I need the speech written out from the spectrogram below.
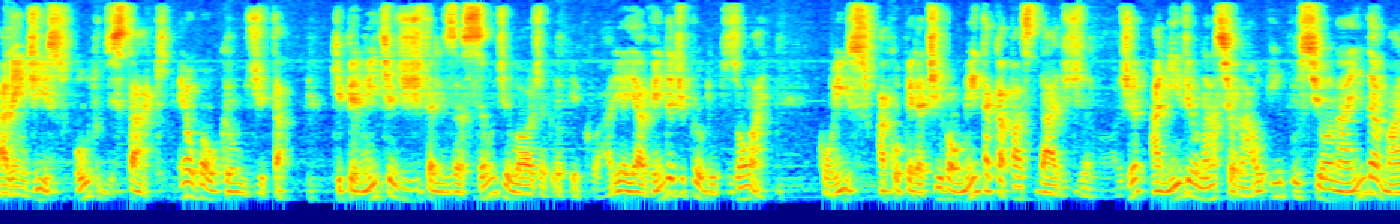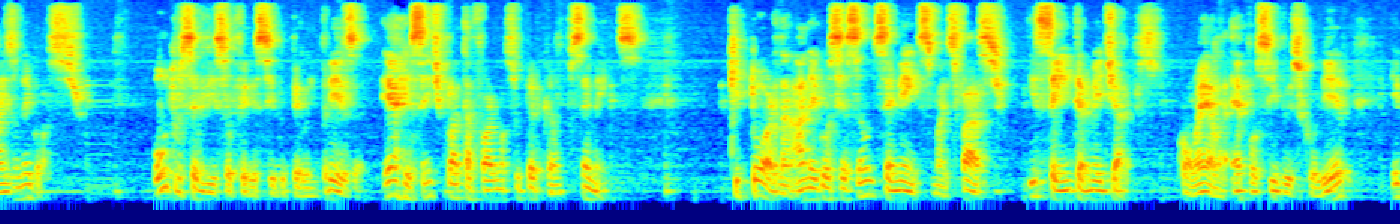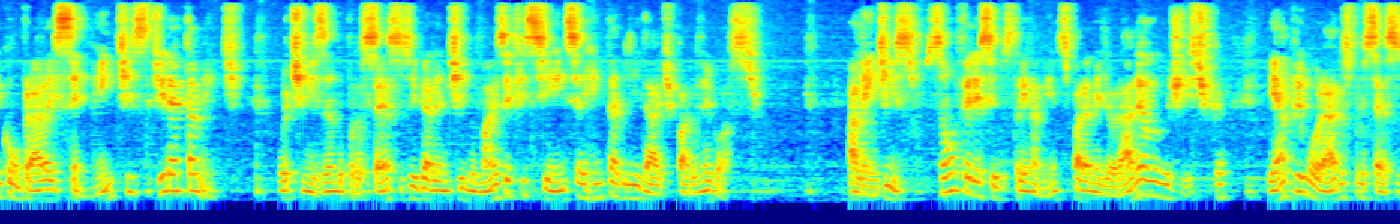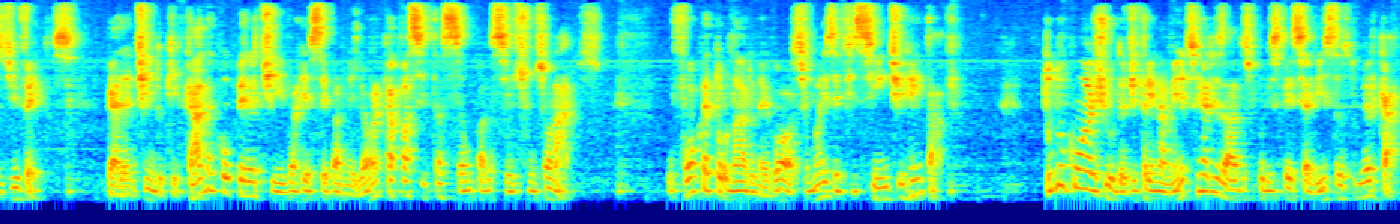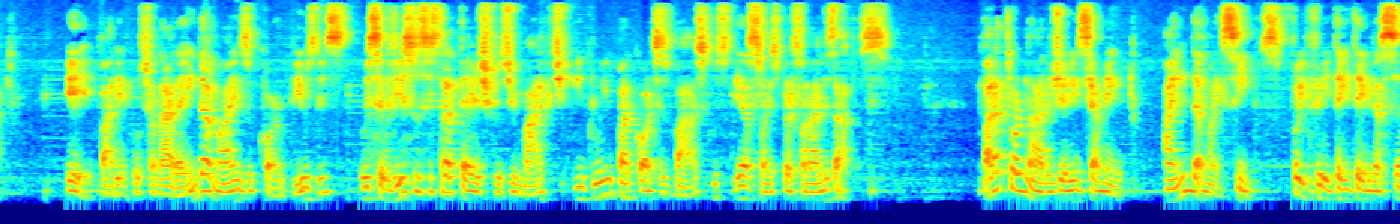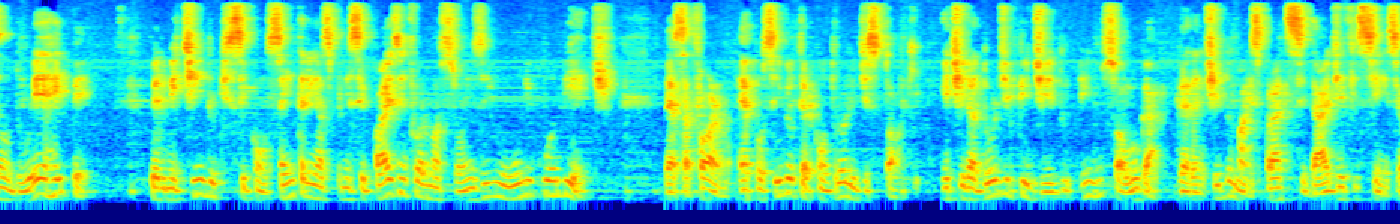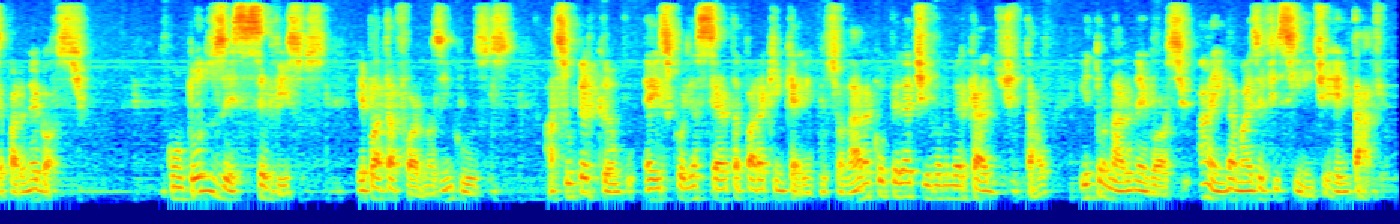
Além disso, outro destaque é o balcão digital, que permite a digitalização de loja agropecuária e a venda de produtos online. Com isso, a cooperativa aumenta a capacidade de loja a nível nacional e impulsiona ainda mais o negócio. Outro serviço oferecido pela empresa é a recente plataforma Supercampo Sementes, que torna a negociação de sementes mais fácil e sem intermediários. Com ela, é possível escolher e comprar as sementes diretamente, otimizando processos e garantindo mais eficiência e rentabilidade para o negócio. Além disso, são oferecidos treinamentos para melhorar a logística e aprimorar os processos de vendas, garantindo que cada cooperativa receba a melhor capacitação para seus funcionários. O foco é tornar o negócio mais eficiente e rentável. Tudo com a ajuda de treinamentos realizados por especialistas do mercado e, para impulsionar ainda mais o core business, os serviços estratégicos de marketing incluem pacotes básicos e ações personalizadas. Para tornar o gerenciamento ainda mais simples, foi feita a integração do ERP, permitindo que se concentrem as principais informações em um único ambiente. Dessa forma, é possível ter controle de estoque e tirador de pedido em um só lugar, garantindo mais praticidade e eficiência para o negócio. Com todos esses serviços e plataformas inclusos, a Supercampo é a escolha certa para quem quer impulsionar a cooperativa no mercado digital e tornar o negócio ainda mais eficiente e rentável.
